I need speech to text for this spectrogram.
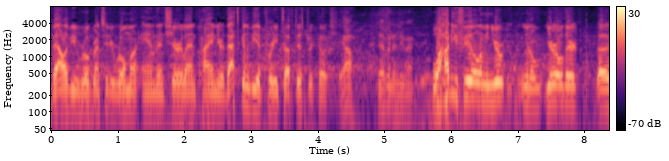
Valley View, Rio Grande City, Roma, and then Sharyland Pioneer. That's going to be a pretty tough district, coach. Yeah, definitely, man. Well, how do you feel? I mean, you're you know you're over there uh,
